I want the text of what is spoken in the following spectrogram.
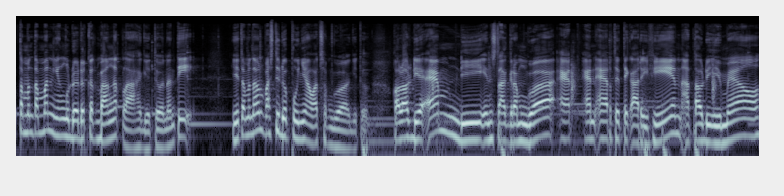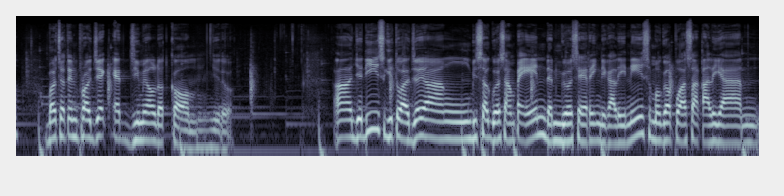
teman-teman yang udah deket banget lah gitu. Nanti ya teman-teman pasti udah punya WhatsApp gue gitu. Kalau DM di Instagram gue @nr.arifin atau di email bacotinproject@gmail.com gitu. Uh, jadi segitu aja yang bisa gue sampein dan gue sharing di kali ini. Semoga puasa kalian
